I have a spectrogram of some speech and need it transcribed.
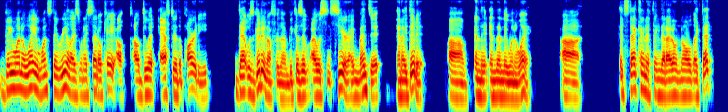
they went away once they realized when I said, okay, I'll, I'll do it after the party. That was good enough for them because it, I was sincere. I meant it and I did it um, and the, and then they went away. Uh, it's that kind of thing that I don't know. Like that,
